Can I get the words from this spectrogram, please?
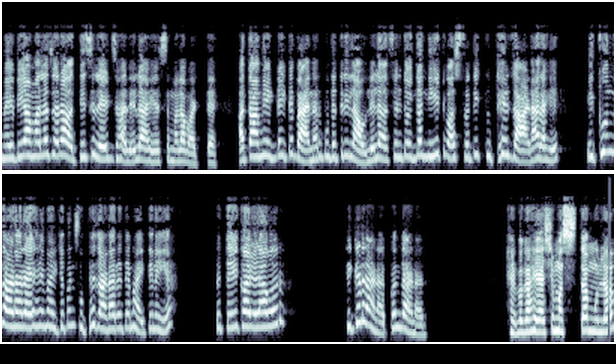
मे बी आम्हाला जरा अतिच लेट झालेला आहे असं मला वाटतंय. आता आम्ही एकदा इथे बॅनर कुठेतरी लावलेला असेल तो एकदा नीट वाचतो ती कुठे जाणार आहे इथून जाणार आहे हे माहिती पण कुठे जाणार आहे ते माहिती नाहीये. तर ते कळल्यावर तिकडे जाणार पण जाणार. हे बघा हे असे मस्त मुलं.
